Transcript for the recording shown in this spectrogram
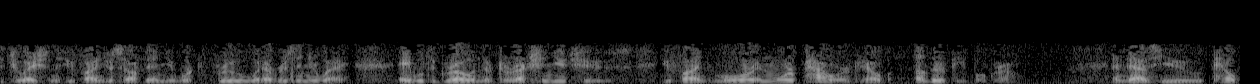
situations you find yourself in, you work through whatever's in your way, able to grow in the direction you choose, you find more and more power to help other people grow. And as you help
